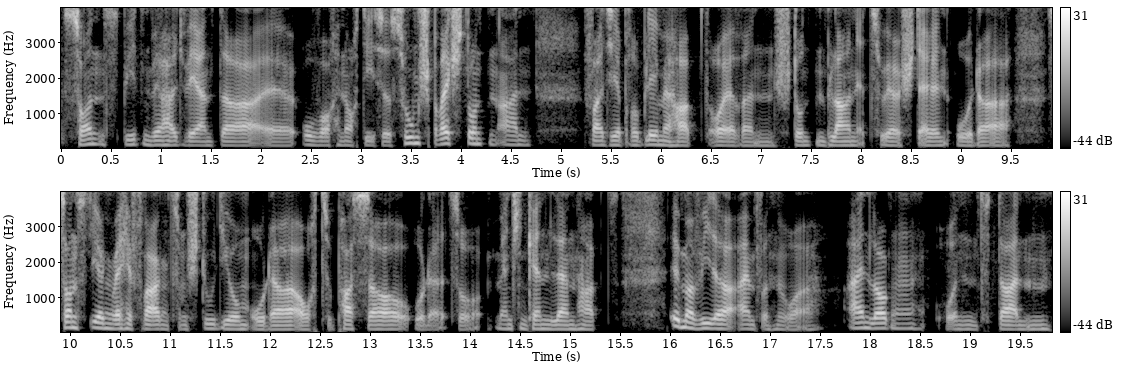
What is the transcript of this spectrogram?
Sonst bieten wir halt während der äh, O-Woche noch diese Zoom-Sprechstunden an. Falls ihr Probleme habt, euren Stundenplan zu erstellen oder sonst irgendwelche Fragen zum Studium oder auch zu Passau oder zu Menschen kennenlernen habt, immer wieder einfach nur einloggen und dann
